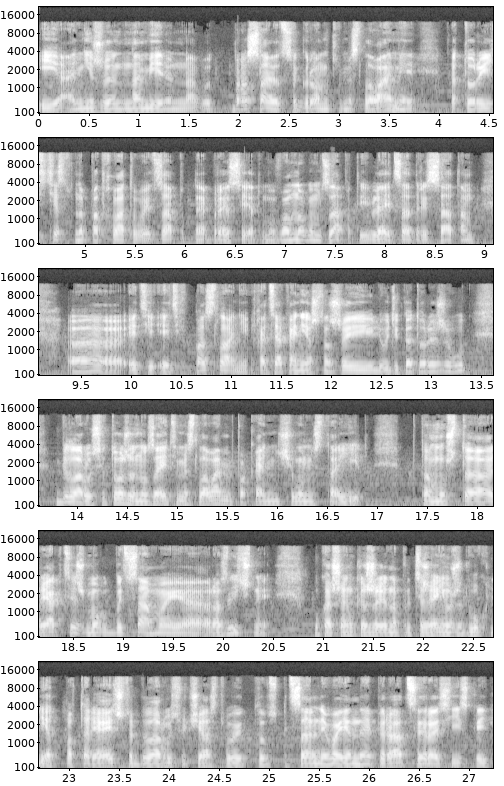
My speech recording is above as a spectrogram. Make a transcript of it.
И они же намеренно вот бросаются громкими словами, которые, естественно, подхватывает западная пресса. Я думаю, во многом Запад является адресатом э, эти, этих посланий. Хотя, конечно же, и люди, которые живут в Беларуси тоже, но за этими словами пока ничего не стоит потому что реакции же могут быть самые э, различные. Лукашенко же на протяжении уже двух лет повторяет, что Беларусь участвует в специальной военной операции российской,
